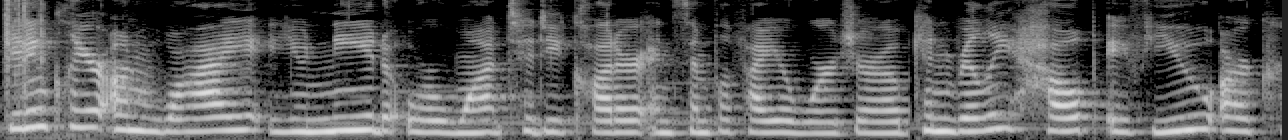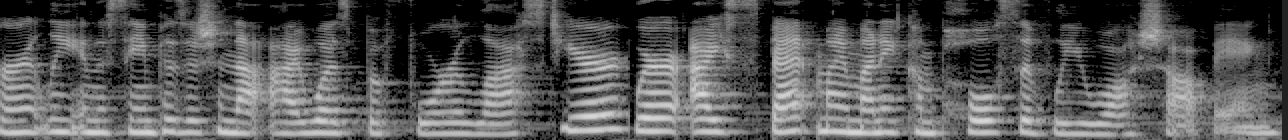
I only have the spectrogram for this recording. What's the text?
Getting clear on why you need or want to declutter and simplify your wardrobe can really help if you are currently in the same position that I was before last year, where I spent my money compulsively while shopping.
